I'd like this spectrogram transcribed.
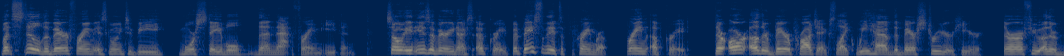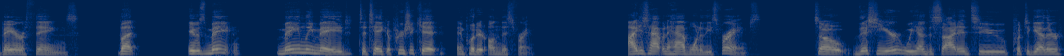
But still, the Bear frame is going to be more stable than that frame, even. So it is a very nice upgrade. But basically, it's a frame, frame upgrade. There are other Bear projects, like we have the Bear Struder here. There are a few other Bear things. But it was made mainly made to take a Prusa kit and put it on this frame. I just happen to have one of these frames. So this year we have decided to put together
